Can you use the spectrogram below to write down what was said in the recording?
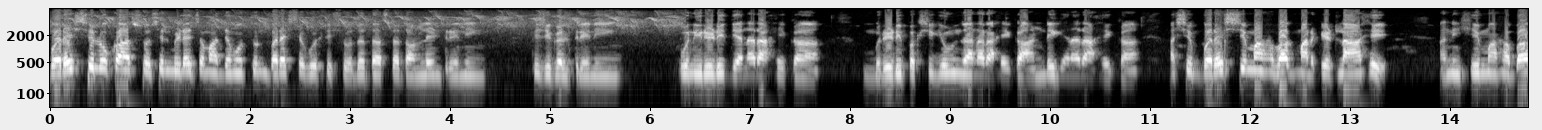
बरेचसे लोक आज सोशल मीडियाच्या माध्यमातून बऱ्याचशा गोष्टी शोधत असतात. ऑनलाईन ट्रेनिंग फिजिकल ट्रेनिंग कोणी रेडी देणार आहे का? रेडी पक्षी घेऊन जाणार आहे का? अंडे घेणार आहे का? असे बरेचसे महाभाग मार्केटला आहे. आणि हे महाभाग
